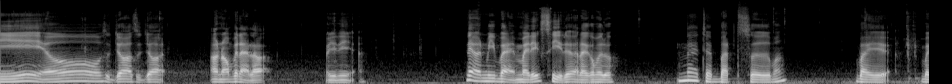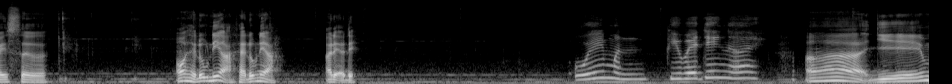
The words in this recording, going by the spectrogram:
นี้โอ้สุดยอดสุดยอดเอาน้องไปไหนแล้วอะ มาอยู่นี่อะเนี่ยมันมีใบหมายเลขสี่ด้วยอะไรก็ไม่รู้ น่าจะบัตรเซอร์มั้งใบใบเซอร์อ๋อถ่ายรูปนี่เหรอะถ่ายรูปนี่เหรอะเอาเดี๋ยวเอาดิอุ้ยเหมือนพรีเวดดิ้งเลยอ่ายิ้ม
